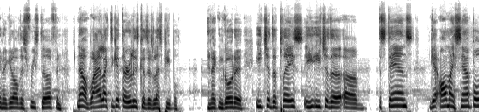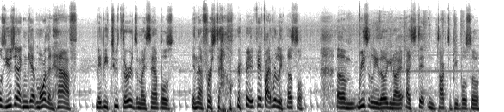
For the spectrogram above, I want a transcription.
and I get all this free stuff, and no, why I like to get there early is because there's less people and I can go to each of the place, each of the uh, the stands, get all my samples. Usually, I can get more than half, maybe two thirds of my samples in that first hour if, if I really hustle. Um, recently, though, you know, I, I sit and talk to people, so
